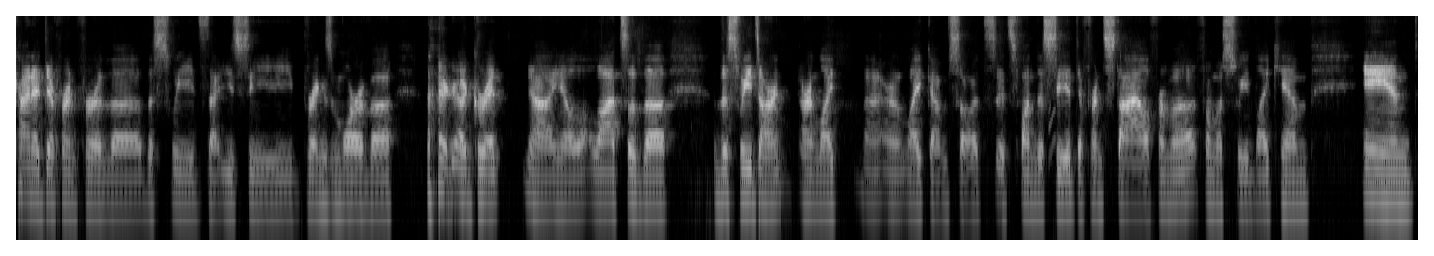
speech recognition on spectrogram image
kind of different for the the Swedes that you see. He brings more of a a, grit. Uh, you know, lots of the the Swedes aren't aren't like uh, aren't like him, so it's it's fun to see a different style from a from a Swede like him. And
